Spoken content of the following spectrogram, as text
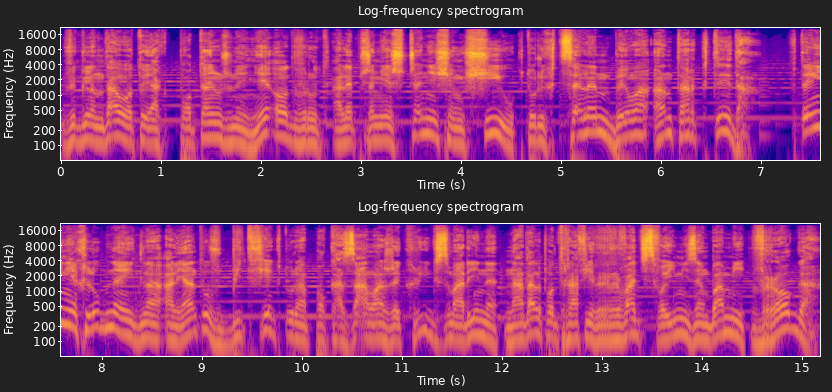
Wyglądało to jak potężny nie odwrót, ale przemieszczenie się sił, których celem była Antarktyda. Tej niechlubnej dla aliantów bitwie, która pokazała, że Kriegsmarine nadal potrafi rwać swoimi zębami wroga,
